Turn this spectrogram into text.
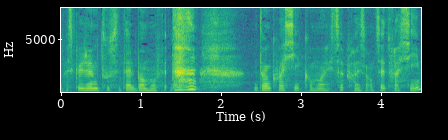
parce que j'aime tout cet album en fait. Donc voici comment il se présente cette fois-ci.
